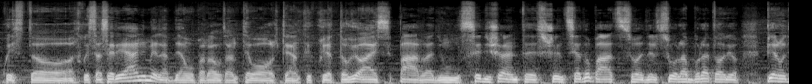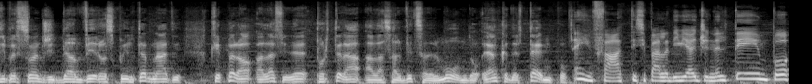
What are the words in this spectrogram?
questo- questa serie anime, ne abbiamo parlato tante volte, anche qui a Tokyo Ice parla di un sedicente scienziato pazzo e del suo laboratorio pieno di personaggi davvero squinternati che però alla fine porterà alla salvezza del mondo e anche del tempo. E infatti si parla di viaggi nel tempo,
